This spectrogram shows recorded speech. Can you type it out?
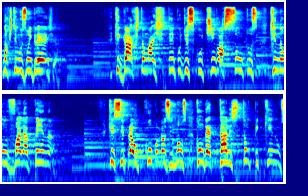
Nós temos uma igreja que gasta mais tempo discutindo assuntos que não vale a pena, que se preocupa, meus irmãos, com detalhes tão pequenos,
